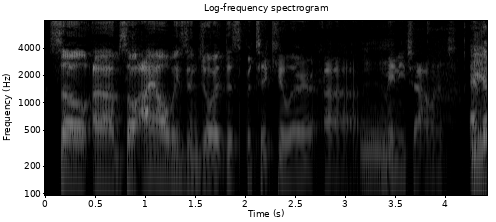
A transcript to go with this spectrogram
so, um, so I always enjoyed this particular uh, mini challenge. And Yeah.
